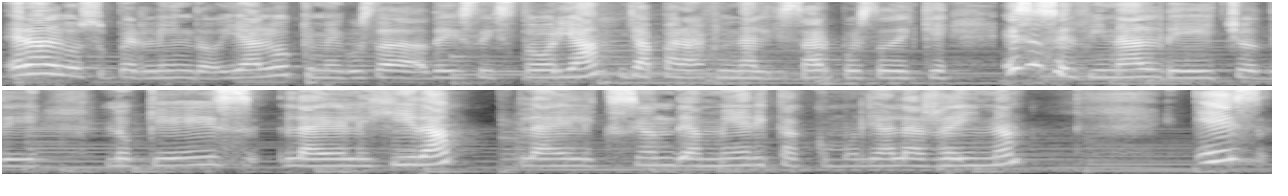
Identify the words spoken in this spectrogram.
era algo súper lindo y algo que me gusta de esta historia, ya para finalizar, puesto de que ese es el final, de hecho, de lo que es la elegida, la elección de América como ya la reina, es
